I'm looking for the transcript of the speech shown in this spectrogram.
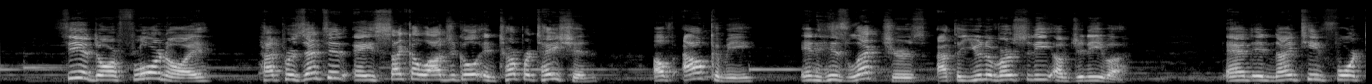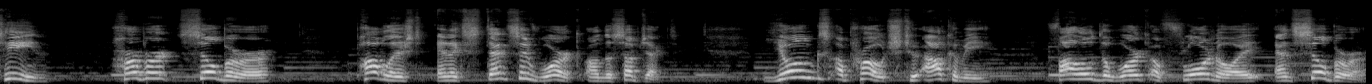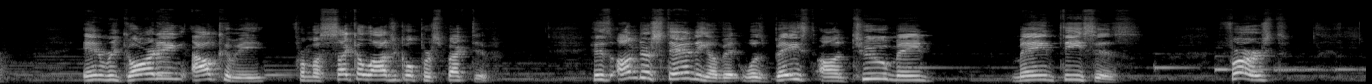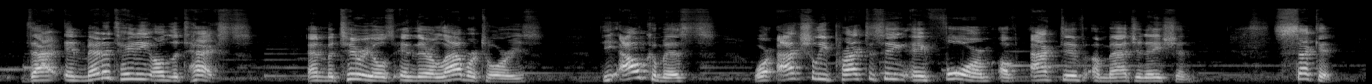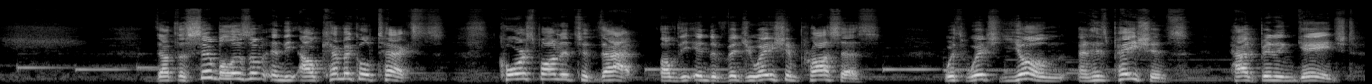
Theodore Flournoy had presented a psychological interpretation of alchemy in his lectures at the University of Geneva. And in 1914, Herbert Silberer published an extensive work on the subject. Jung's approach to alchemy followed the work of Flournoy and Silberer in regarding alchemy from a psychological perspective. His understanding of it was based on two main, main theses. First, that in meditating on the texts and materials in their laboratories, the alchemists were actually practicing a form of active imagination. Second, that the symbolism in the alchemical texts corresponded to that of the individuation process with which Jung and his patients had been engaged.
